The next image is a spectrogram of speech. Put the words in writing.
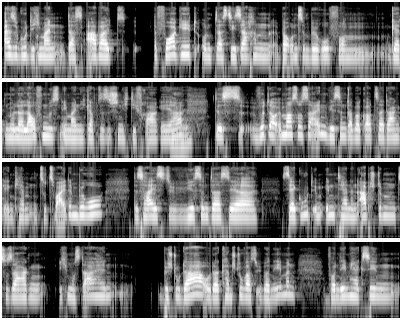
Also gut, ich meine, dass Arbeit vorgeht und dass die Sachen bei uns im Büro vom Gerd Müller laufen müssen. Ich meine, ich glaube, das ist nicht die Frage, ja. Das wird auch immer so sein. Wir sind aber Gott sei Dank in Kempten zu zweit im Büro. Das heißt, wir sind da sehr, sehr gut im internen Abstimmen zu sagen, ich muss dahin, bist du da oder kannst du was übernehmen? Von dem her gesehen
